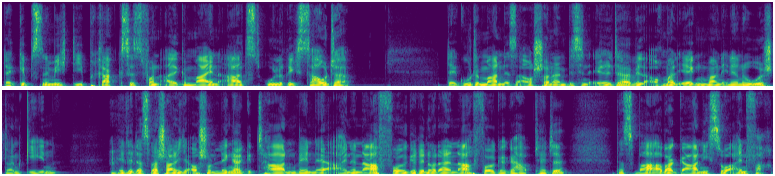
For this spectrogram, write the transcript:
Da gibt es nämlich die Praxis von Allgemeinarzt Ulrich Sauter. Der gute Mann ist auch schon ein bisschen älter, will auch mal irgendwann in den Ruhestand gehen. Hätte Mhm. das wahrscheinlich auch schon länger getan, wenn er eine Nachfolgerin oder einen Nachfolger gehabt hätte. Das war aber gar nicht so einfach.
